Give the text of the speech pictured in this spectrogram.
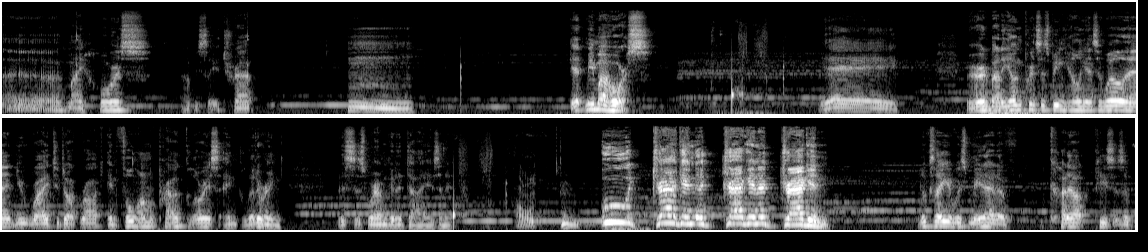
Uh, my horse. Obviously a trap. Hmm. Get me my horse. Yay. We heard about a young princess being held against her will, and you ride to Dark Rock in full armor, proud, glorious, and glittering. This is where I'm gonna die, isn't it? Ooh, a dragon, a dragon, a dragon! Looks like it was made out of cut out pieces of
